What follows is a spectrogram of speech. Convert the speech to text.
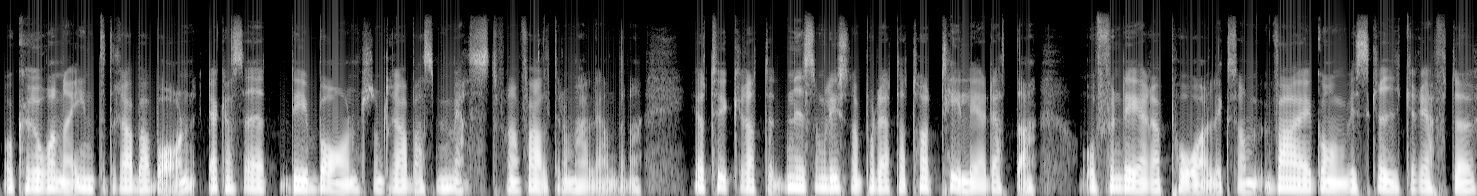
och corona inte drabbar barn. Jag kan säga att det är barn som drabbas mest, framförallt i de här länderna. Jag tycker att ni som lyssnar på detta, tar till er detta och fundera på liksom, varje gång vi skriker efter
